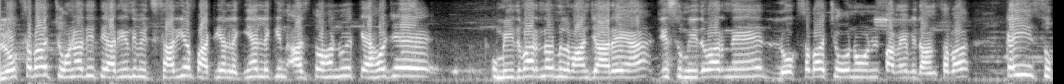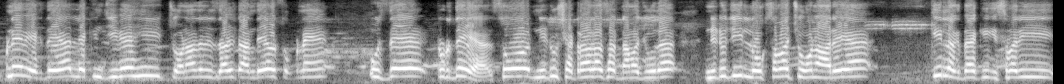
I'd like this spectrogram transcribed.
ਲੋਕ ਸਭਾ ਚੋਣਾਂ ਦੀ ਤਿਆਰੀਆਂ ਦੇ ਵਿੱਚ ਸਾਰੀਆਂ ਪਾਰਟੀਆਂ ਲੱਗੀਆਂ ਲੇਕਿਨ ਅੱਜ ਤੁਹਾਨੂੰ ਇੱਕ ਇਹੋ ਜਿਹੇ ਉਮੀਦਵਾਰ ਨਾਲ ਮਿਲਵਾਉਣ ਜਾ ਰਹੇ ਹਾਂ ਜਿਸ ਉਮੀਦਵਾਰ ਨੇ ਲੋਕ ਸਭਾ ਚੋਣ ਹੋਣ ਭਾਵੇਂ ਵਿਧਾਨ ਸਭਾ ਕਈ ਸੁਪਨੇ ਵੇਖਦੇ ਆ ਲੇਕਿਨ ਜਿਵੇਂ ਹੀ ਚੋਣਾਂ ਦੇ ਰਿਜ਼ਲਟ ਆਉਂਦੇ ਆ ਉਹ ਸੁਪਨੇ ਉਸਦੇ ਟੁੱਟਦੇ ਆ। ਸੋ ਨੀਟੂ ਸ਼ਟਰਾਲਾ ਸਾਡਾ ਮੌਜੂਦ ਹੈ। ਨੀਟੂ ਜੀ, ਲੋਕ ਸਭਾ ਚੋਣ ਆ ਰਹੇ ਆ ਕੀ ਲੱਗਦਾ ਕਿ ਇਸ ਵਾਰੀ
